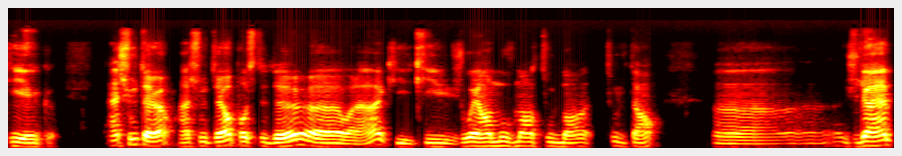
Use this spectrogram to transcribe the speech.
qui est un shooter, un shooter poste 2, euh, voilà, qui, qui jouait en mouvement tout le, tout le temps. Euh, je dirais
